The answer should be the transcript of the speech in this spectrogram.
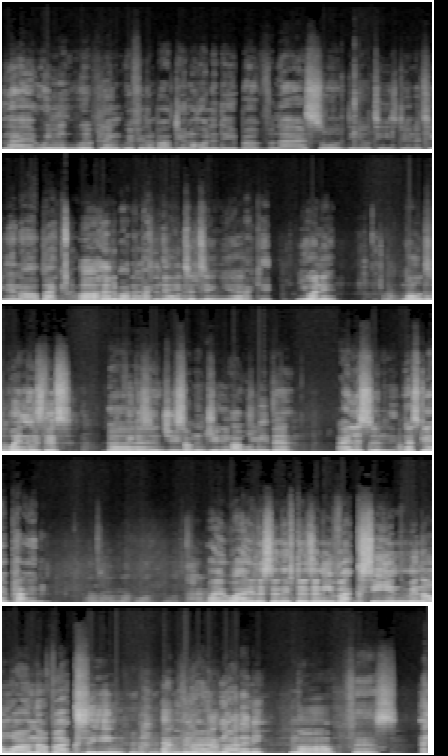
like we need, we're playing, we're thinking about doing a holiday, bruv. Like I saw DLT's doing a thing. Yeah, now back. Oh, I heard about that today. Malta actually. thing, yeah. Back it. You on it? Malta. When is this? Uh, think it's in June. Something June. I will June. be there. Hey, listen, let's get pattern. What, what time? Hey, what, hey, listen, if there's any vaccine, me no want a vaccine. You've not had any. no. Fairs.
